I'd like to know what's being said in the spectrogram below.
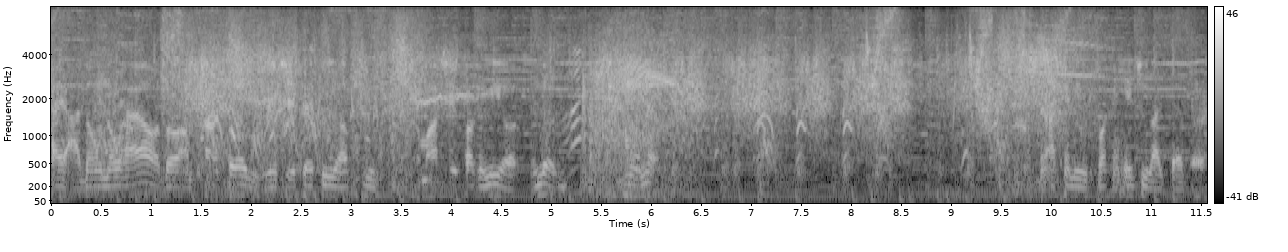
Hey, I don't know how, bro. I'm trying to tell you. This shit pissed me up too. My shit fucking me up. And look, come on. I can't even fucking hit you like that, bro.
